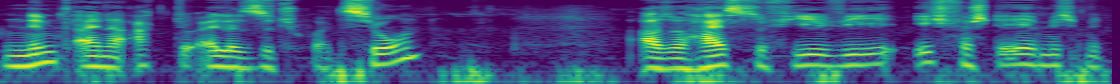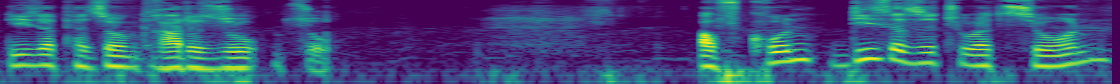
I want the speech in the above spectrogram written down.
nimmt eine aktuelle Situation, also heißt so viel wie, ich verstehe mich mit dieser Person gerade so und so. Aufgrund dieser Situation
